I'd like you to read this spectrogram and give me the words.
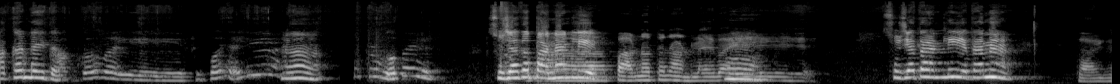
अखंड इथं. अगं बाई सुपारी आई हां. कुठं गं बाई. सुजाता पानं आणली पानं तर आणलाय बाई. सुजाता आणली येताना काय ग?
